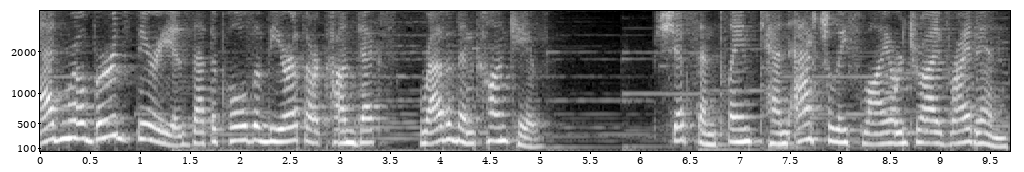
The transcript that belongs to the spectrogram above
Admiral Byrd's theory is that the poles of the Earth are convex, rather than concave. Ships and planes can actually fly or drive right in.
